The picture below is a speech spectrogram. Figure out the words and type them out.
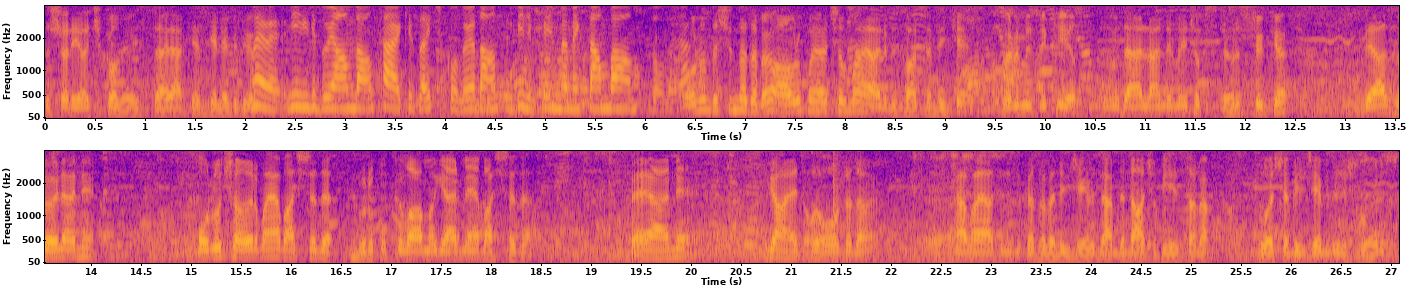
dışarıya açık oluyor. İsteyen herkes gelebiliyor. Evet, ilgi duyan dans herkese açık oluyor. Dansı bilip bilmemekten bağımsız olarak. Onun dışında da böyle Avrupa'ya açılma hayalimiz var tabii ki. Önümüzdeki yıl bunu değerlendirmeyi çok istiyoruz. Çünkü biraz böyle hani onu çağırmaya başladı. Grup o kıvama gelmeye başladı. Ve yani gayet orada da e, hem hayatımızı kazanabileceğimiz hem de daha çok insana ulaşabileceğimizi düşünüyoruz.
